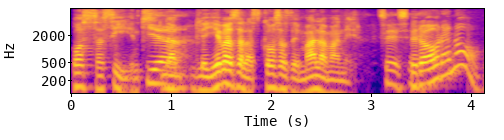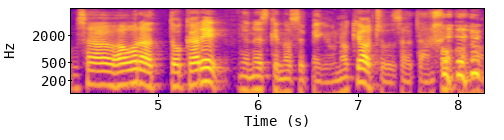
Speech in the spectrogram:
cosas así. Entonces la- le llevas a las cosas de mala manera. Sí, sí. Pero ahora no, o sea, ahora tocaré, no es que no se pegue uno que otro, o sea, tampoco, ¿no?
